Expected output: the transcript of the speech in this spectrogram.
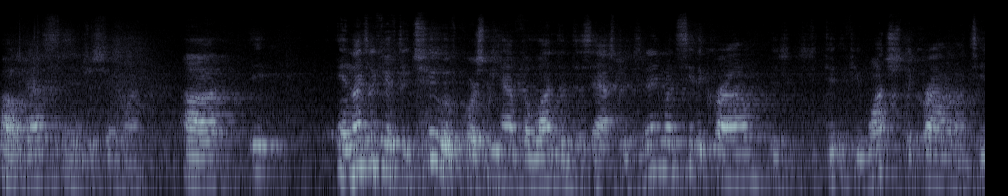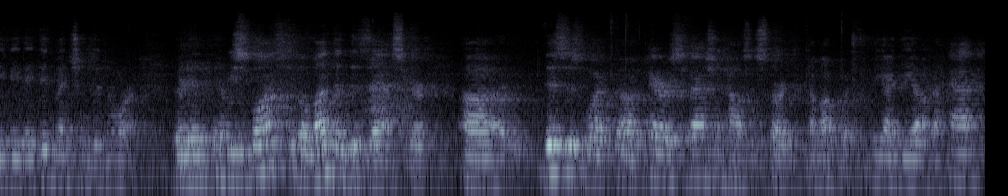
oh, that's an interesting one. Uh, it, in 1952, of course, we have the London disaster. Did anyone see The Crown? If you watched The Crown on TV, they did mention Donora. But in, in response to the London disaster, uh, this is what uh, Paris fashion houses started to come up with, the idea of a hat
